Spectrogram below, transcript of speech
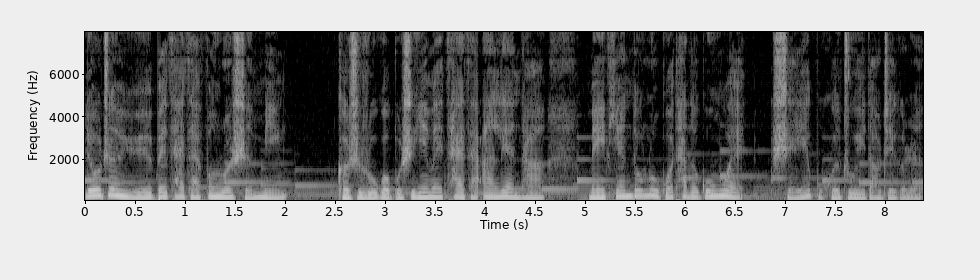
刘振宇被菜菜奉若神明，可是如果不是因为菜菜暗恋他，每天都路过他的工位。谁也不会注意到这个人，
